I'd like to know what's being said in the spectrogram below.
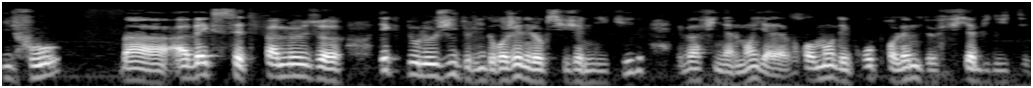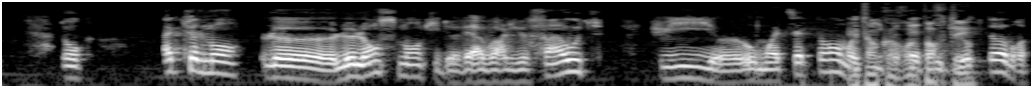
Il faut bah, avec cette fameuse technologie de l'hydrogène et l'oxygène liquide, et eh ben finalement, il y a vraiment des gros problèmes de fiabilité. Donc, actuellement, le, le lancement qui devait avoir lieu fin août, puis euh, au mois de septembre, puis peut-être début octobre,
